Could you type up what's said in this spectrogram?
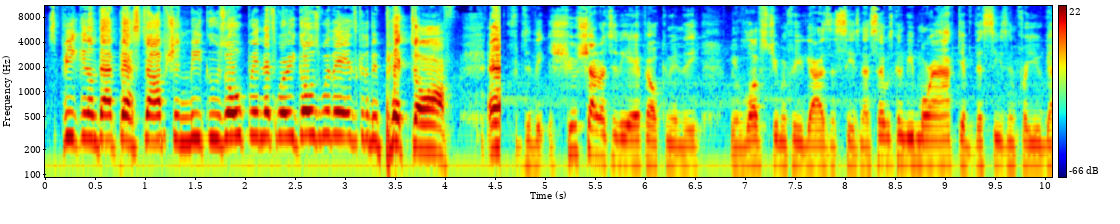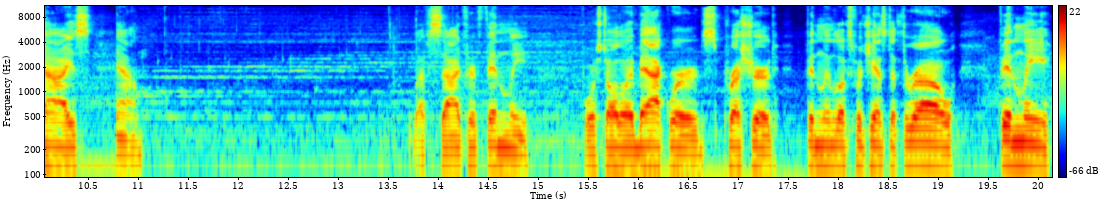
Speaking of that best option, Miku's open. That's where he goes with it. It's going to be picked off. And to the, huge shout out to the AFL community. We've loved streaming for you guys this season. I said it was going to be more active this season for you guys. Now, left side for Finley. Forced all the way backwards. Pressured. Finley looks for a chance to throw. Finley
